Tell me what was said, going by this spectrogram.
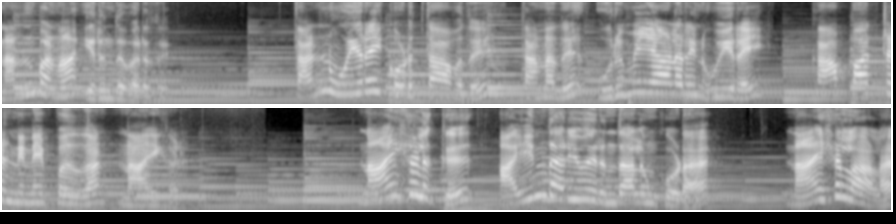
நண்பனா இருந்து வருது. தன் உயிரை கொடுத்தாவது தனது உரிமையாளரின் உயிரை காப்பாற்ற நினைப்பதுதான் நாய்கள். நாய்களுக்கு ஐந்து அறிவு இருந்தாலும் கூட நாய்களால்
